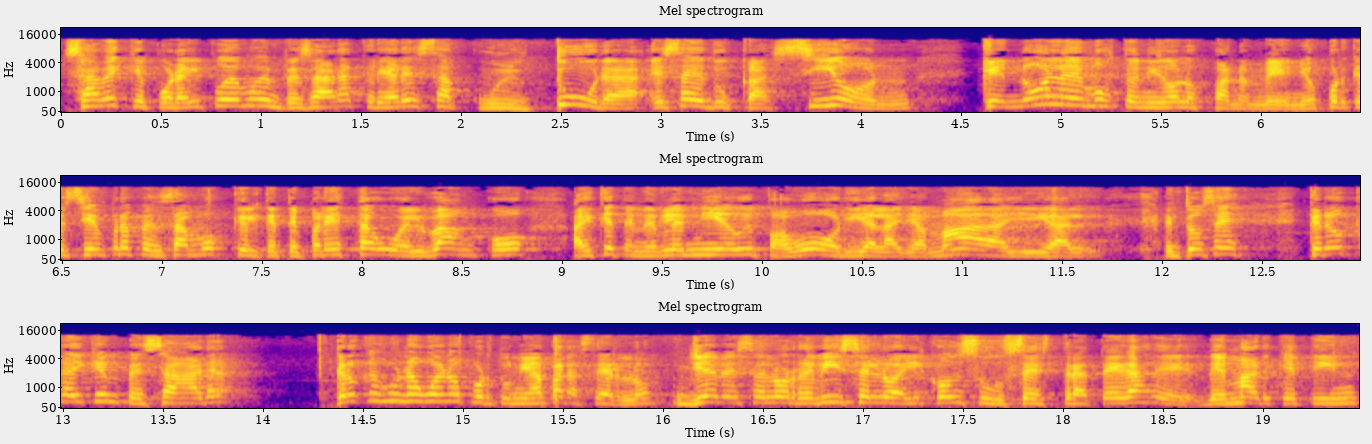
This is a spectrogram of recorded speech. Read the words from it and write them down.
sabe que por ahí podemos empezar a crear esa cultura, esa educación que no la hemos tenido los panameños, porque siempre pensamos que el que te presta o el banco hay que tenerle miedo y pavor y a la llamada y al... Entonces, creo que hay que empezar, creo que es una buena oportunidad para hacerlo, lléveselo, revíselo ahí con sus estrategas de, marketing.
